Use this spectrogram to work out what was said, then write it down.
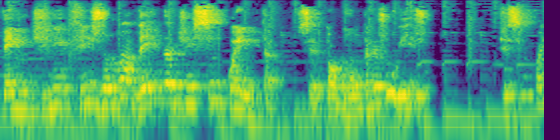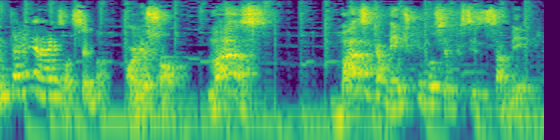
Vendi, fiz uma venda de 50. Você tomou um prejuízo de 50 reais na semana. Olha só. Mas, basicamente, o que você precisa saber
